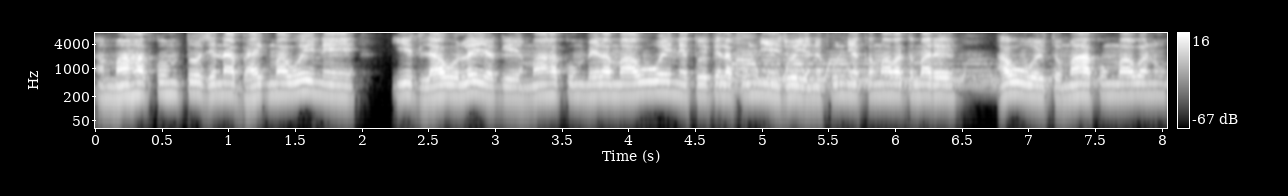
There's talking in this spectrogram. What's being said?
આ મહાકુંભ તો જેના ભાગમાં હોય ને, એ જ લાવો લઈ શકે. મહાકુંભ મેળામાં આવવું હોય ને તો પેલા પુણ્ય જોઈએ અને પુણ્ય કમાવા તમારે આવવું હોય તો મહાકુંભમાં આવવાનું.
